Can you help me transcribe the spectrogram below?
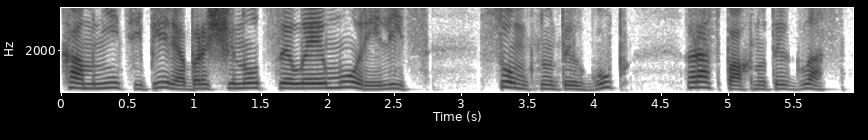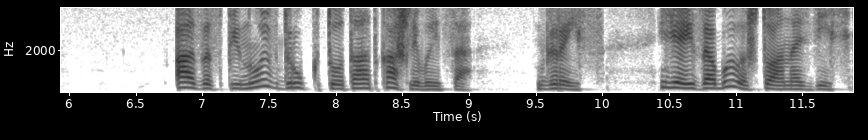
Ко мне теперь обращено целое море лиц, сомкнутых губ, распахнутых глаз. А за спиной вдруг кто-то откашливается. Грейс. Я и забыла, что она здесь.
